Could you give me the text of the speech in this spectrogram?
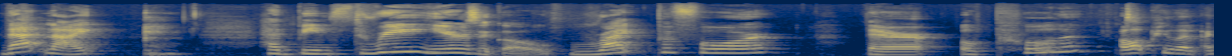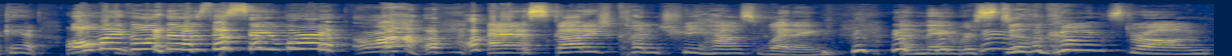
That night had been three years ago, right before their opulent Opulent again. Oh my god, that was the same word! At ah! a Scottish country house wedding, and they were still going strong.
